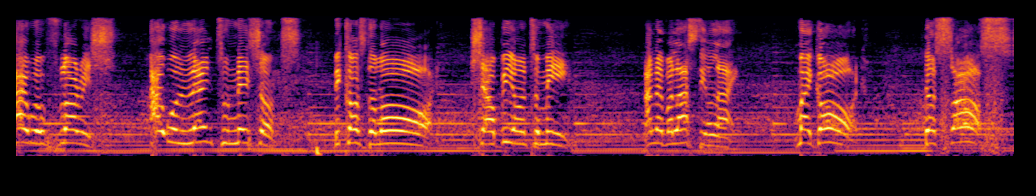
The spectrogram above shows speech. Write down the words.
I will flourish. I will lend to nations because the Lord shall be unto me an everlasting light. My God, the source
